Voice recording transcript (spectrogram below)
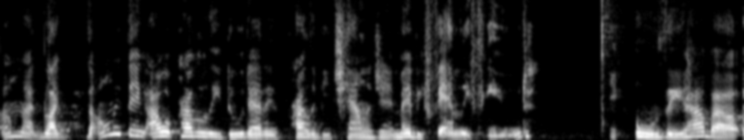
I, am not like the only thing I would probably do that is probably be challenging. Maybe Family Feud. Uzi, how about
